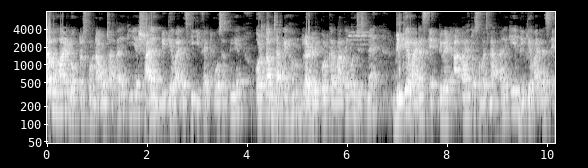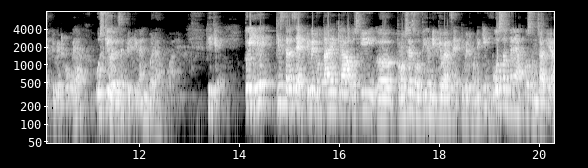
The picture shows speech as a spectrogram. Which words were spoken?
तब हमारे डॉक्टर्स को डाउट आता है कि ये शायद बीके वायरस की इफ़ेक्ट हो सकती है, और तब जाके हम ब्लड रिपोर्ट करवाते हैं जिसमें बीके वायरस एक्टिवेट आता है तो समझ में आता है कि ये बीके वायरस एक्टिवेट हो गया, उसकी वजह से क्रिटिनाइन बढ़ा हुआ है। ठीक है तो ये किस तरह से एक्टिवेट होता है? क्या उसकी प्रोसेस होती है बीके वायरस एक्टिवेट होने की? वो सब मैंने आपको समझा दिया।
